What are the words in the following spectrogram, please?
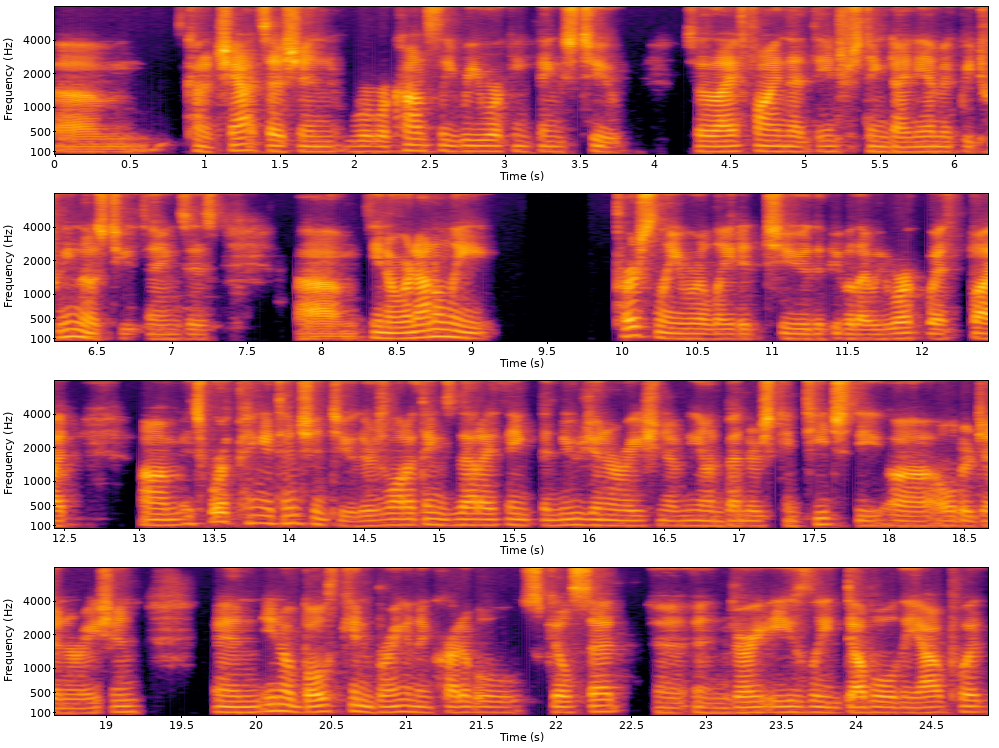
um, kind of chat session, where we're constantly reworking things too. So I find that the interesting dynamic between those two things is, um, you know, we're not only personally related to the people that we work with, but um, it's worth paying attention to. There's a lot of things that I think the new generation of neon benders can teach the uh, older generation, and you know both can bring an incredible skill set and, and, very easily double the output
